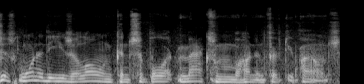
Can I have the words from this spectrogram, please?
just one of these alone can support maximum 150 pounds.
